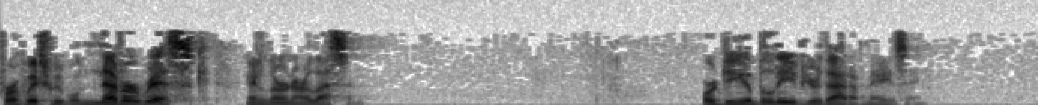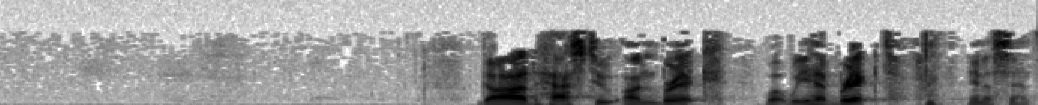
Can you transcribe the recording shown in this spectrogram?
for which we will never risk and learn our lesson. Or do you believe you're that amazing? God has to unbrick what we have bricked, in a sense.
